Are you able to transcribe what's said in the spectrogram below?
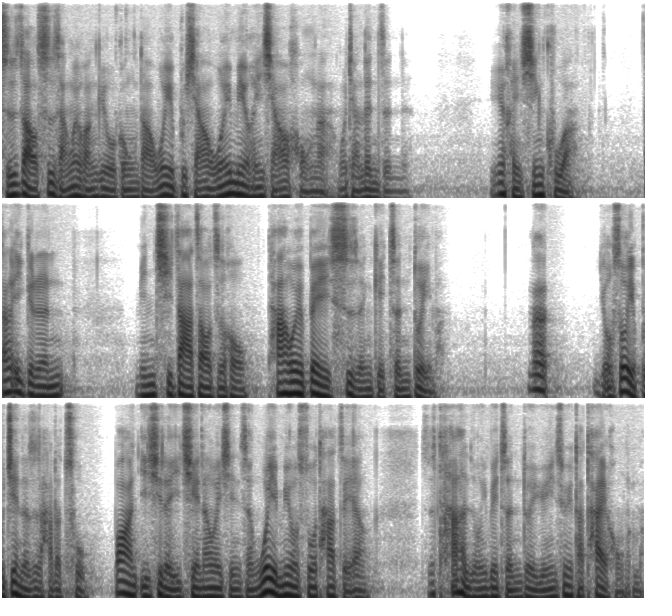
迟早市场会还给我公道，我也不想，我也没有很想要红啊。我讲认真的，因为很辛苦啊。当一个人名气大噪之后，他会被世人给针对嘛？那有时候也不见得是他的错，包含一切的一切。那位先生，我也没有说他怎样，只是他很容易被针对，原因是因为他太红了嘛。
